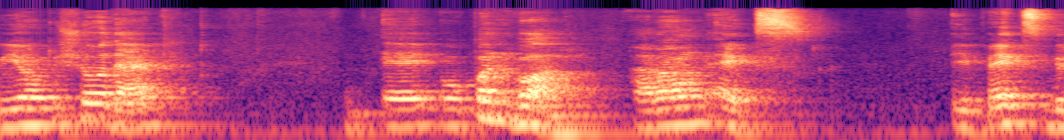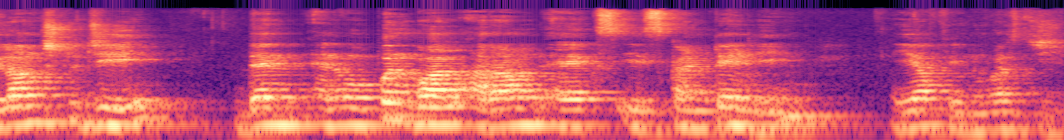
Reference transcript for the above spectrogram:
we have to show that a open ball around X if X belongs to G then an open ball around X is contained in F inverse G.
